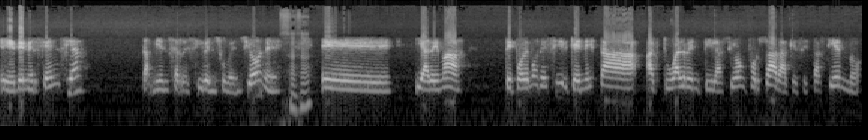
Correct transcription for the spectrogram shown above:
de emergencia, también se reciben subvenciones. y además, te podemos decir que en esta actual ventilación forzada que se está haciendo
